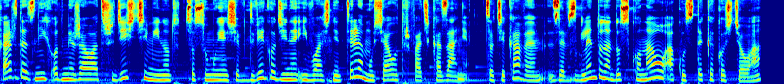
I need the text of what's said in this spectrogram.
Każda z nich odmierzała 30 minut, co sumuje się w dwie godziny i właśnie tyle musiało trwać kazanie. Co ciekawe, ze względu na doskonałą akustykę kościoła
